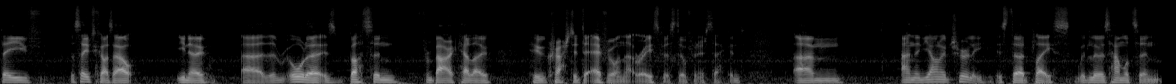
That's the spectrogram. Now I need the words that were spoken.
they've the safety car's out. You know, uh, the order is Button from Barrichello, who crashed into everyone that race but still finished second. Um, and then Jarno Trulli is third place with Lewis Hamilton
